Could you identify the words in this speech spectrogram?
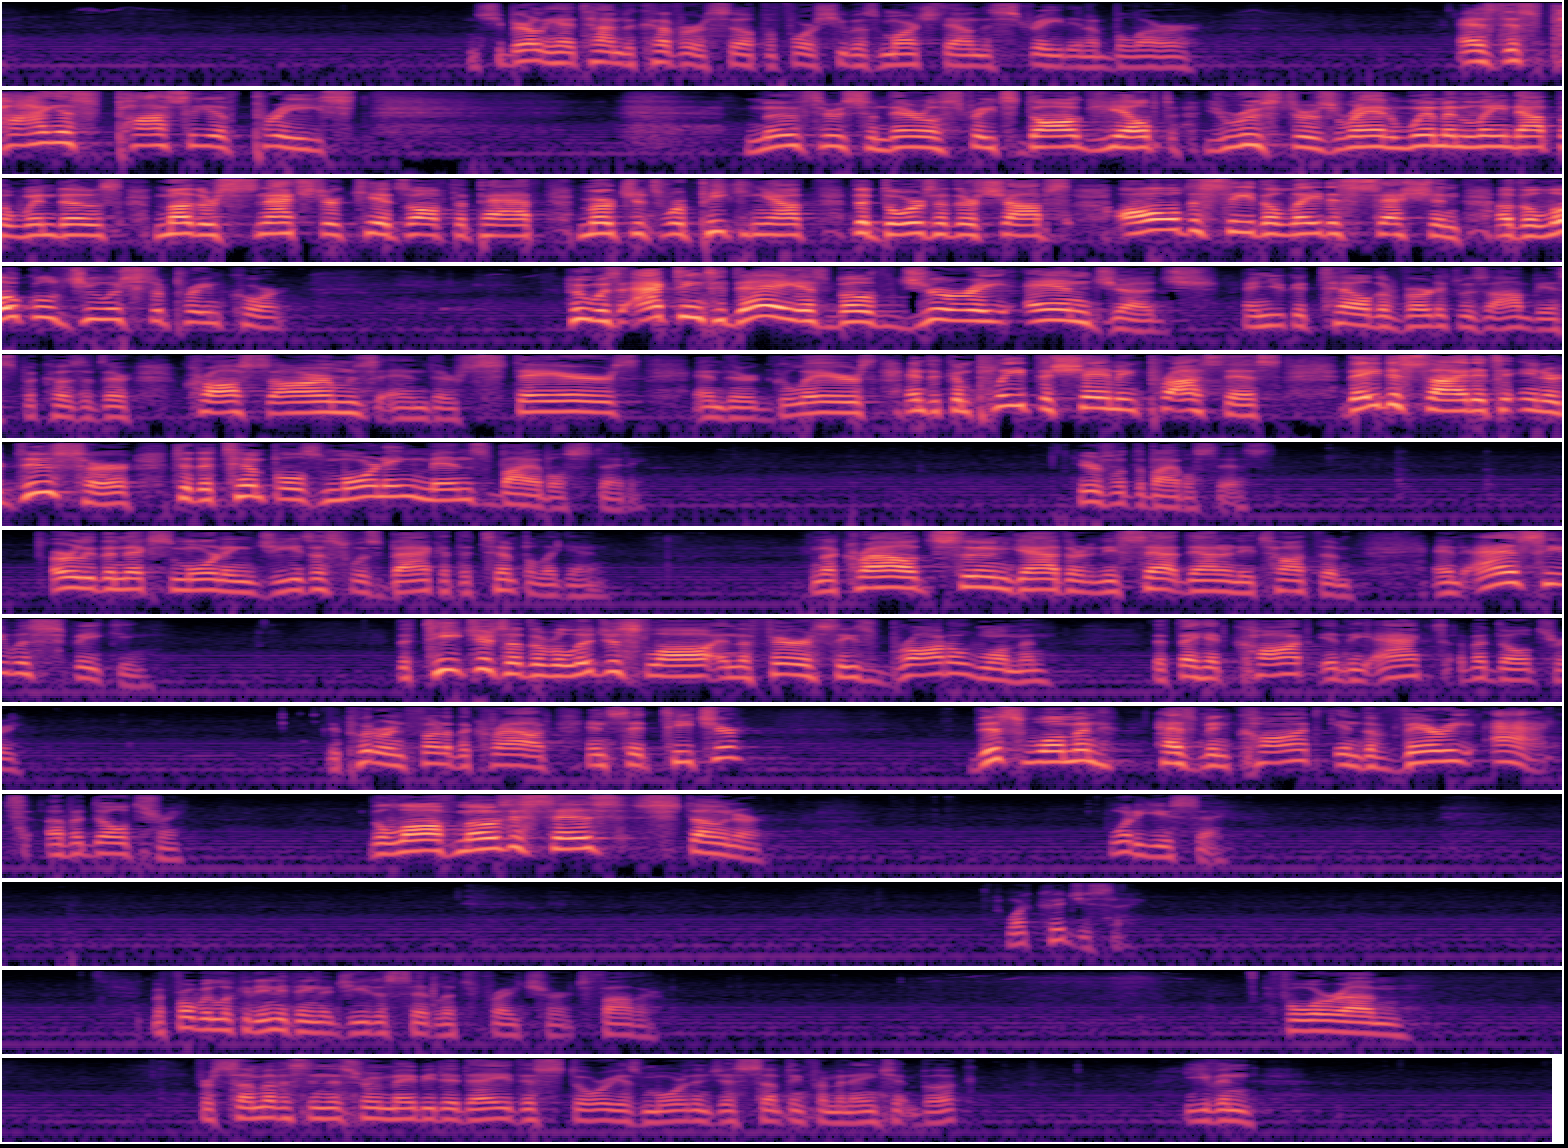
And she barely had time to cover herself before she was marched down the street in a blur. As this pious posse of priests moved through some narrow streets. Dogs yelped, roosters ran, women leaned out the windows, mothers snatched their kids off the path, merchants were peeking out the doors of their shops, all to see the latest session of the local Jewish Supreme Court who was acting today as both jury and judge. And you could tell the verdict was obvious because of their crossed arms and their stares and their glares. And to complete the shaming process, they decided to introduce her to the temple's morning men's Bible study. Here's what the Bible says. Early the next morning, Jesus was back at the temple again. And the crowd soon gathered, and he sat down and he taught them. And as he was speaking, the teachers of the religious law and the Pharisees brought a woman that they had caught in the act of adultery. They put her in front of the crowd and said, Teacher, this woman has been caught in the very act of adultery. The law of Moses says, stone her. What do you say? What could you say? Before we look at anything that Jesus said, let's pray, church. Father, for, um, for some of us in this room, maybe today, this story is more than just something from an ancient book, even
